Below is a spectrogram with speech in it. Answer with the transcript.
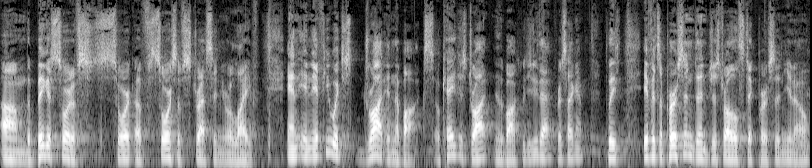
Um, the biggest sort of sort of source of stress in your life. And, and if you would just draw it in the box, okay? Just draw it in the box. Would you do that for a second, please? If it's a person, then just draw a little stick person, you know.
